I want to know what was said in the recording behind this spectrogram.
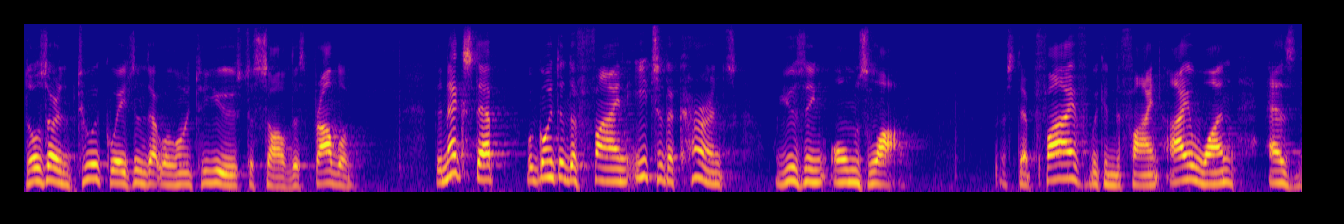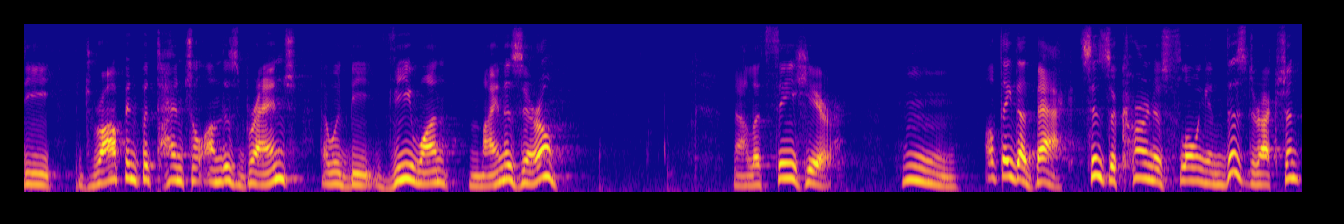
Those are the two equations that we're going to use to solve this problem. The next step, we're going to define each of the currents using Ohm's law. For step 5, we can define I1 as the drop in potential on this branch that would be V1 minus 0. Now let's see here. Hmm, I'll take that back. Since the current is flowing in this direction,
